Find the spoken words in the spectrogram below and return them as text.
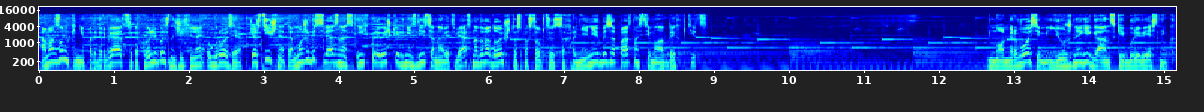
Амазонки не подвергаются какой-либо значительной угрозе. Частично это может быть связано с их привычкой гнездиться на ветвях над водой, что способствует сохранению безопасности молодых птиц. Номер 8. Южный гигантский буревестник.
